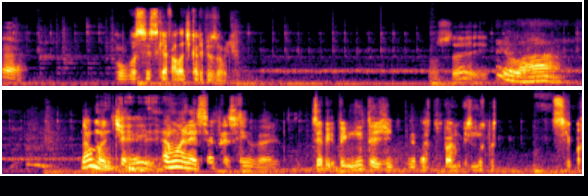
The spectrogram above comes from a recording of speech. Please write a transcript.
É, Ou vocês querem falar de cada episódio? não sei. Sei lá. Não, mano, sei. é, mano, é sempre assim, velho. Sempre tem muita gente participando, mas nunca participa.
